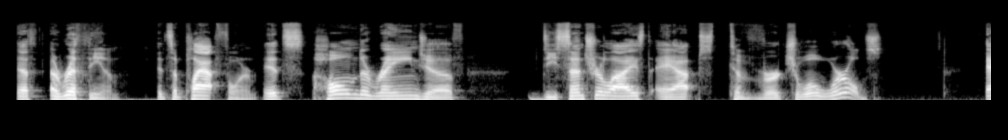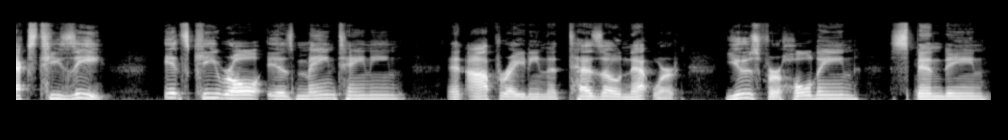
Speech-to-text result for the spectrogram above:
Ethereum. It's a platform. It's home to range of decentralized apps to virtual worlds. XTZ. Its key role is maintaining and operating the Tezo network used for holding, spending,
